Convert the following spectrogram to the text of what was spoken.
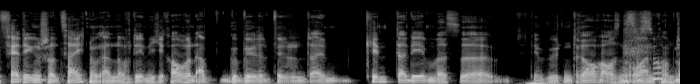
fertigen schon Zeichnungen an, auf denen ich rauchend abgebildet bin und ein Kind daneben, was äh, dem wütend Rauch aus den Ohren so? kommt.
